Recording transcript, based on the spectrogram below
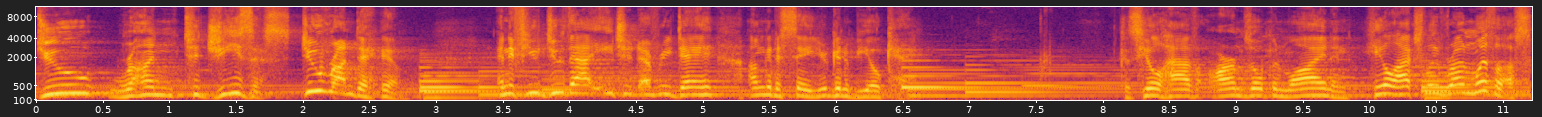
do run to Jesus, do run to Him. And if you do that each and every day, I'm going to say you're going to be okay. Because He'll have arms open wide and He'll actually run with us.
